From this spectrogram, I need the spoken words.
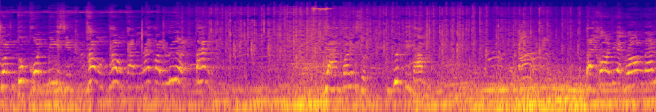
ชนทุกคนมีสิทธิ์เท่าเท่ากันและก็เลือกตั้ง อย่างบริสุทธิ์ยุติธรรม แต่ข้อเรียกร้องนั้น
